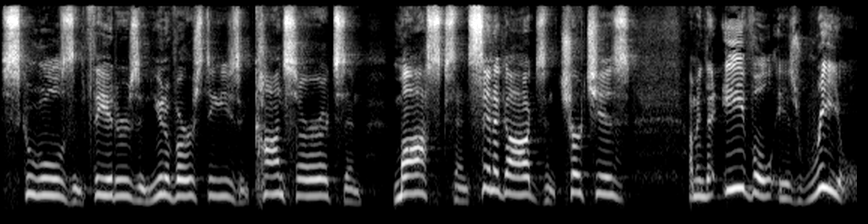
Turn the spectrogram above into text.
schools and theaters and universities and concerts and mosques and synagogues and churches. I mean, the evil is real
